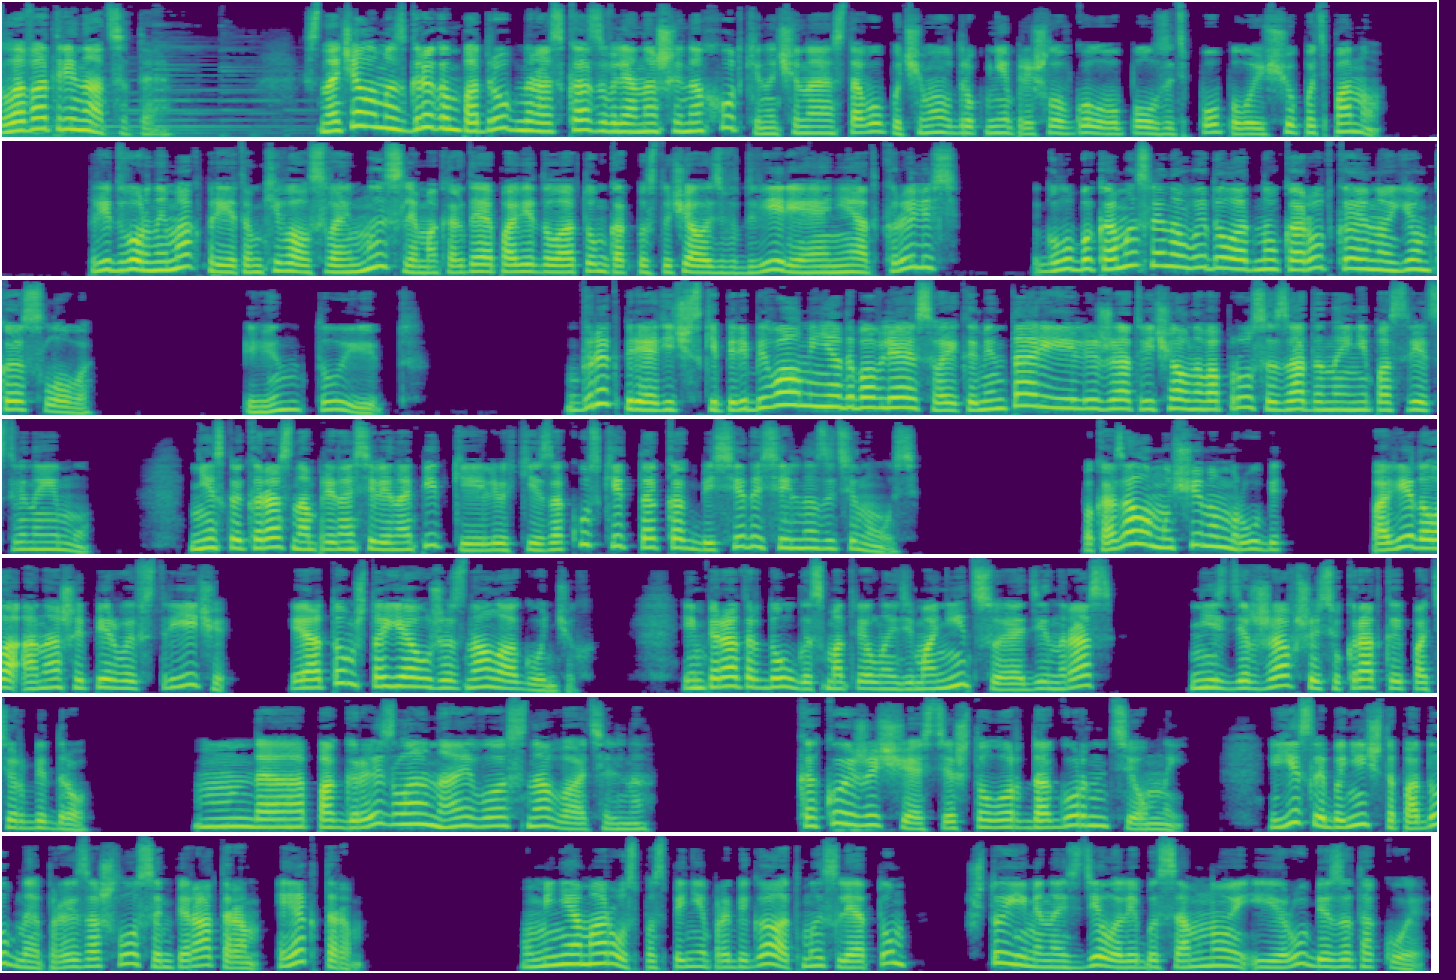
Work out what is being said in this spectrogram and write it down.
Глава 13. Сначала мы с Грегом подробно рассказывали о нашей находке, начиная с того, почему вдруг мне пришло в голову ползать по полу и щупать пано. Придворный маг при этом кивал своим мыслям, а когда я поведала о том, как постучалась в двери, и они открылись, глубокомысленно выдал одно короткое, но емкое слово. «Интуит». Грег периодически перебивал меня, добавляя свои комментарии или же отвечал на вопросы, заданные непосредственно ему. Несколько раз нам приносили напитки и легкие закуски, так как беседа сильно затянулась. Показала мужчинам Руби, поведала о нашей первой встрече и о том, что я уже знала о гончих. Император долго смотрел на демоницу и один раз, не сдержавшись, украдкой потер бедро. М-да, погрызла она его основательно. Какое же счастье, что лорд Дагорн темный. Если бы нечто подобное произошло с императором Эктором, у меня мороз по спине пробегал от мысли о том, что именно сделали бы со мной и Руби за такое.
